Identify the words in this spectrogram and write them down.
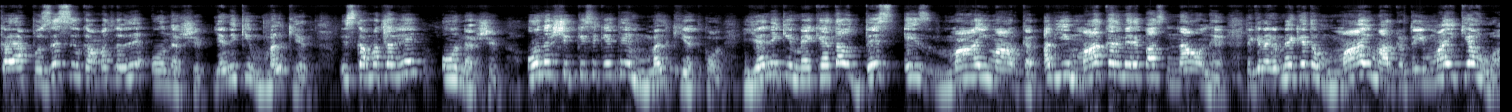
का या पोजेसिव का मतलब है ओनरशिप यानी कि मलकियत. इसका मतलब है ओनरशिप ओनरशिप किसे कहते हैं? मलकियत को. यानी कि मैं कहता हूँ दिस इज़ माई मार्कर अब ये मार्कर मेरे पास नाउन है. लेकिन अगर मैं कहता हूँ माई मार्कर तो ये माई क्या हुआ?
